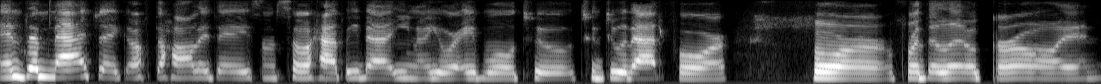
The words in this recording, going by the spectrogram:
and the magic of the holidays. I'm so happy that you know you were able to to do that for for for the little girl and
